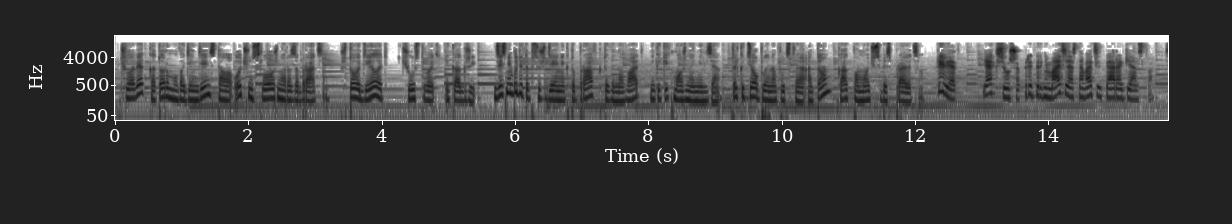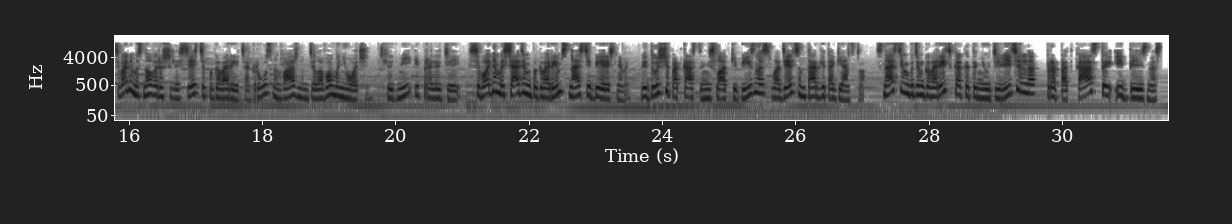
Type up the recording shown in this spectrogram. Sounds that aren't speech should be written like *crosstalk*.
Человек, которому в один день стало очень сложно разобраться, что делать, чувствовать и как жить. Здесь не будет обсуждений, кто прав, кто виноват, никаких можно и нельзя. Только теплые напутствия о том, как помочь себе справиться. Привет! Я Ксюша, предприниматель и основатель пиар-агентства. Сегодня мы снова решили сесть и поговорить о грустном, важном, деловом и не очень, с людьми и про людей. Сегодня мы сядем и поговорим с Настей Бересневой, ведущей подкаста «Несладкий бизнес», владельцем таргет-агентства. С Настей мы будем говорить, как это неудивительно, про подкасты и бизнес.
